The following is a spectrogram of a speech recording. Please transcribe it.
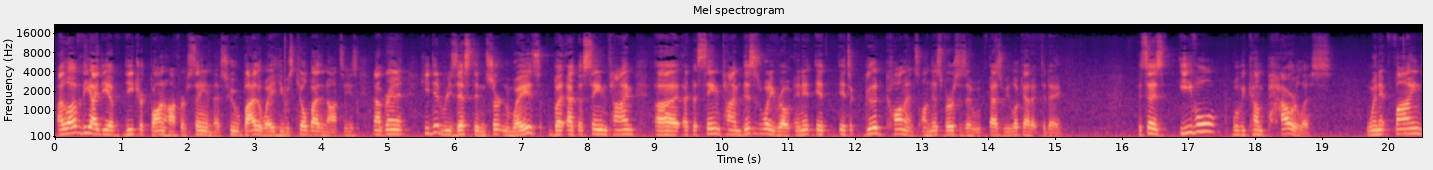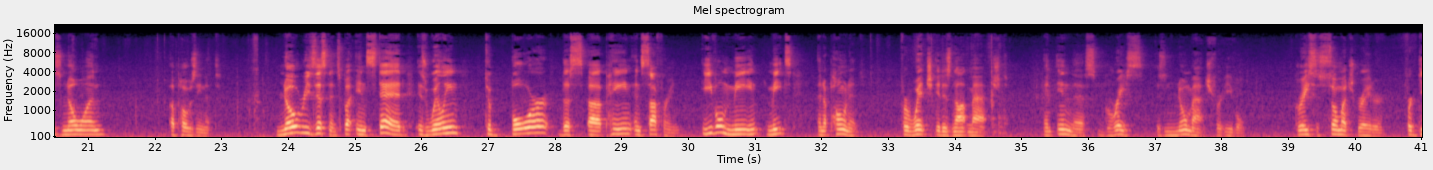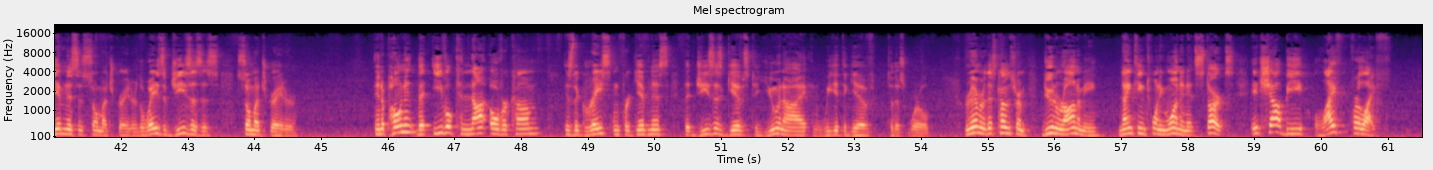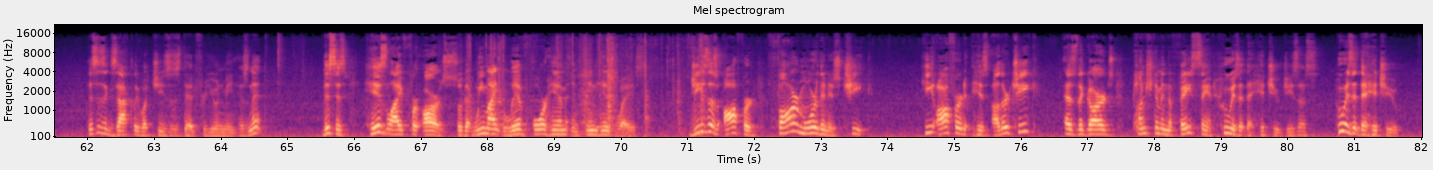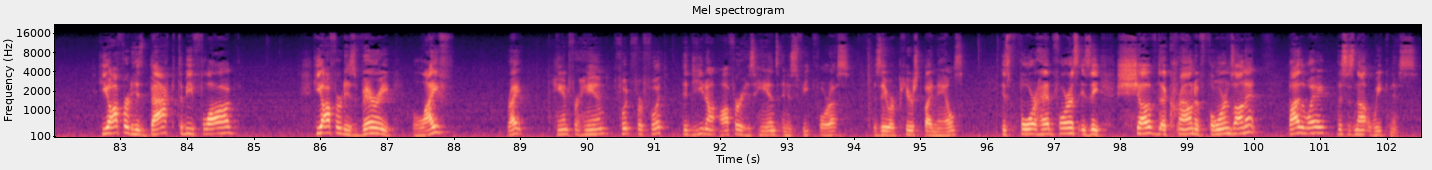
I love the idea of Dietrich Bonhoeffer saying this, who, by the way, he was killed by the Nazis. Now, granted, he did resist in certain ways, but at the same time, uh, at the same time, this is what he wrote, and it, it it's a good comments on this verse as, as we look at it today. It says, "Evil will become powerless when it finds no one opposing it, no resistance, but instead is willing to bore the uh, pain and suffering. Evil mean, meets an opponent for which it is not matched." And in this, grace is no match for evil. Grace is so much greater. Forgiveness is so much greater. The ways of Jesus is so much greater. An opponent that evil cannot overcome is the grace and forgiveness that Jesus gives to you and I, and we get to give to this world. Remember, this comes from Deuteronomy 19:21, and it starts, "It shall be life for life." This is exactly what Jesus did for you and me, isn't it? This is his life for ours so that we might live for him and in his ways. Jesus offered far more than his cheek. He offered his other cheek as the guards punched him in the face, saying, Who is it that hit you, Jesus? Who is it that hit you? He offered his back to be flogged. He offered his very life, right? Hand for hand, foot for foot. Did he not offer his hands and his feet for us? As they were pierced by nails. His forehead for us is they shoved a crown of thorns on it. By the way, this is not weakness.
